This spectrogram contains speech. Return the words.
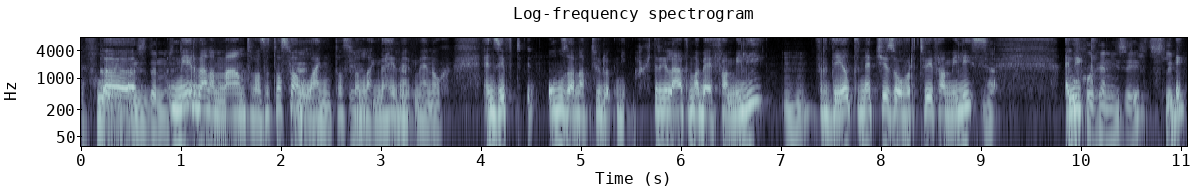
Of hoe lang ging ze daar naartoe? Meer dan een maand was het. Het was wel Ja. lang. Het was wel Ja. lang, dat herinner ik mij nog. En ze heeft ons dan natuurlijk niet achtergelaten, maar bij familie. Verdeeld netjes over twee families. Mhm. Ja. En Goed ik, georganiseerd, slim.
